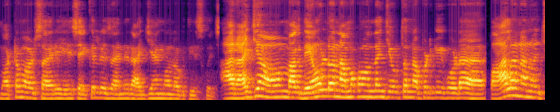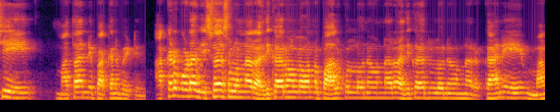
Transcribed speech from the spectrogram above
మొట్టమొదటిసారి సెక్యులరిజాన్ని రాజ్యాంగంలోకి తీసుకొచ్చి ఆ రాజ్యం మాకు దేవుళ్ళలో నమ్మకం ఉందని చెబుతున్నప్పటికీ కూడా పాలన నుంచి మతాన్ని పక్కన పెట్టింది. అక్కడ కూడా విశ్వాసులు ఉన్నారు అధికారంలో ఉన్న పాలకుల్లోనే ఉన్నారు అధికారుల్లోనే ఉన్నారు. కానీ మన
